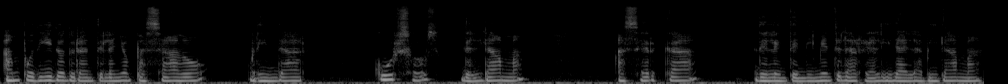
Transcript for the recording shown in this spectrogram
han podido durante el año pasado brindar cursos del Dhamma acerca del entendimiento de la realidad la Vidama,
